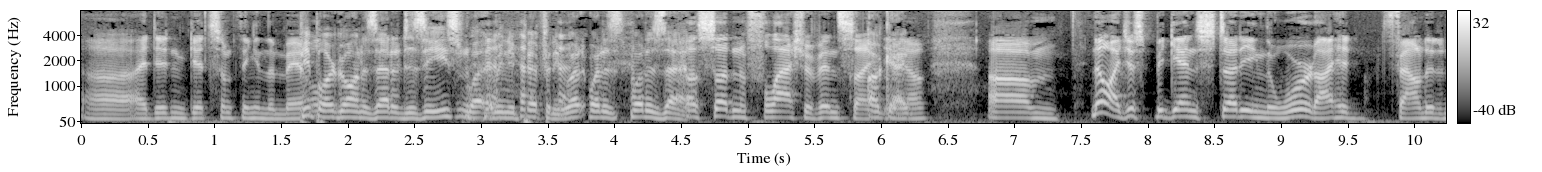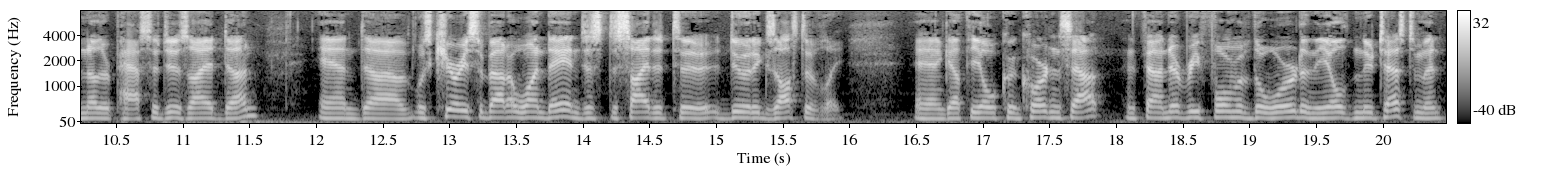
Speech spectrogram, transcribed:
Uh, I didn't get something in the mail. People are going, "Is that a disease?" What, I mean, epiphany. What, what is what is that? a sudden flash of insight. Okay. You know? um, no, I just began studying the Word. I had found it in other passages I had done, and uh, was curious about it one day, and just decided to do it exhaustively. And got the old concordance out and found every form of the Word in the Old and New Testament,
